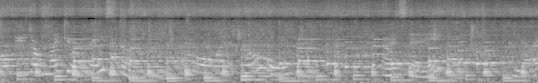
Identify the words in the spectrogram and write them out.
Oh, you don't like your face know. All right, stay. Yeah,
